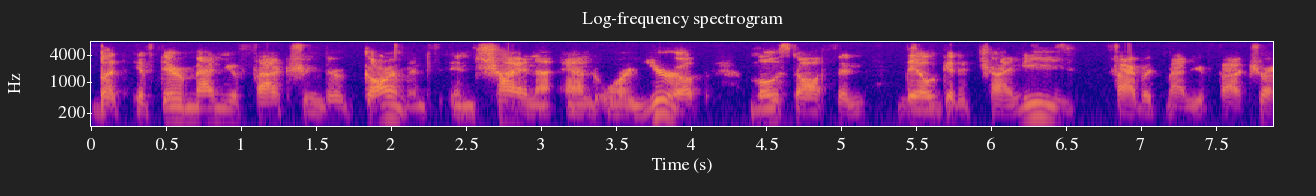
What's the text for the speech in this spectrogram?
but if they're manufacturing their garments in China and or Europe, most often they'll get a Chinese fabric manufacturer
